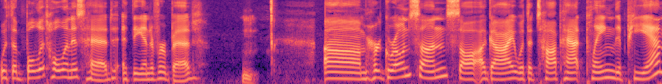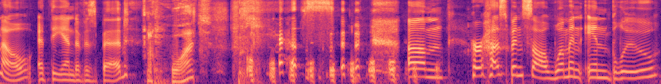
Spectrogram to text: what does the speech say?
with a bullet hole in his head at the end of her bed. Um, her grown son saw a guy with a top hat playing the piano at the end of his bed. What? Yes. Her husband saw a woman in blue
